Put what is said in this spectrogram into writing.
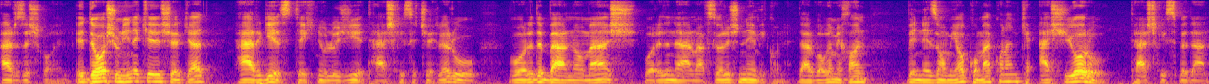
ارزش قائل. ادعاشون اینه که شرکت هرگز تکنولوژی تشخیص چهره رو وارد برنامهش وارد نرم افزارش نمی‌کنه. در واقع می‌خوان به نظامی ها کمک کنن که اشیا رو تشخیص بدن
